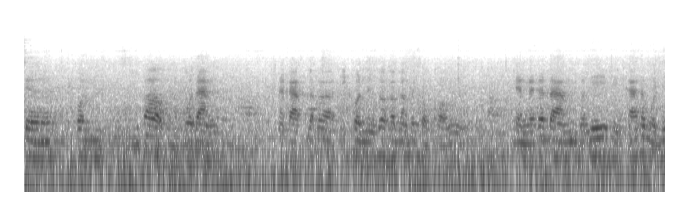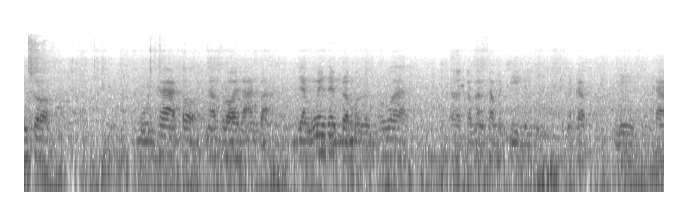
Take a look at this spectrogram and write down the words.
เจอคนเฝ้าโกดังนะครับ แล้วก็อีกคนหนึ่งก็กำลังไปส่งของอยู่อย่างไรก็ตามวันนี้สินค้าทั้งหมดนี้ก็มูลค่าก็นับร้อยล้านบาท ยังไม่ได้ประเมินเพราะว่าเอ่อกำลังทำบัญชีกันอยู่นะครับ มีสินค้า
